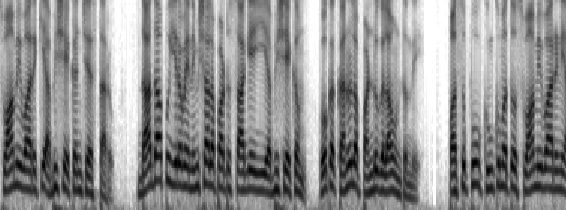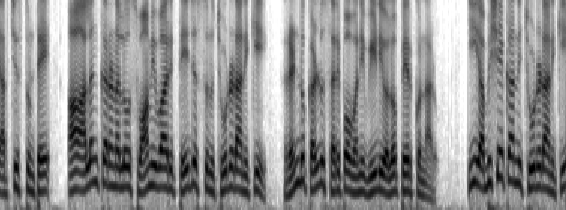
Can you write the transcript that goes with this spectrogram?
స్వామివారికి అభిషేకం చేస్తారు. దాదాపు ఇరవై నిమిషాలపాటు సాగే ఈ అభిషేకం ఒక కనుల పండుగలా ఉంటుంది. పసుపు కుంకుమతో స్వామివారిని అర్చిస్తుంటే ఆ అలంకరణలో స్వామివారి తేజస్సును చూడడానికి రెండు కళ్ళు సరిపోవని వీడియోలో పేర్కొన్నారు. ఈ అభిషేకాన్ని చూడడానికి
